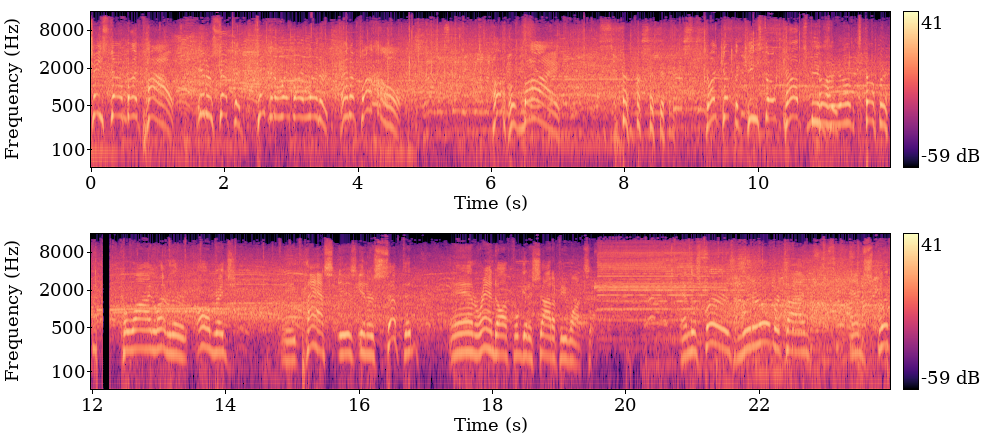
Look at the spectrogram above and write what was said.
Chased down by Powell. Intercepted. Taken away by Leonard. And a foul. Oh, my. Strike up the Keystone Cops music. I'm telling you. Kawhi Leonard, Aldridge. The pass is intercepted, and Randolph will get a shot if he wants it. And the Spurs win in overtime and split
